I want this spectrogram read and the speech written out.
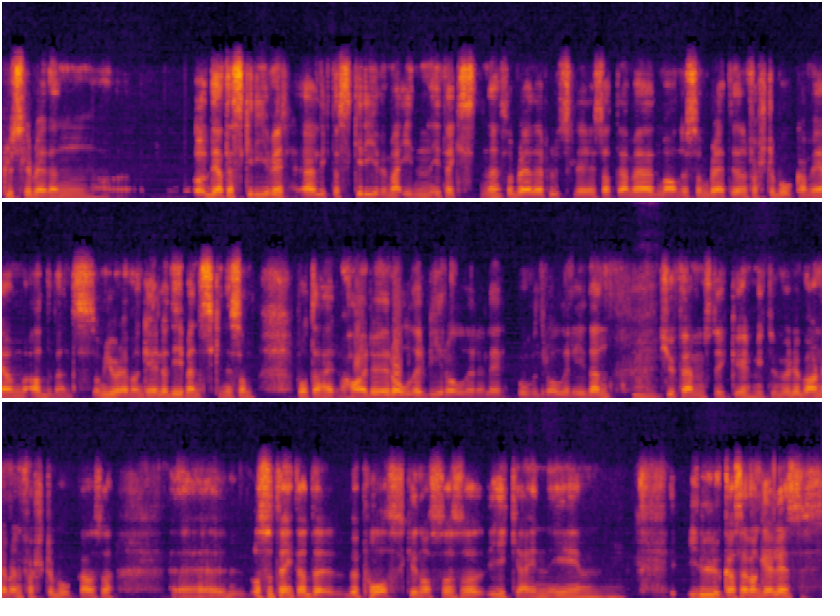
Plutselig ble det en det at jeg skriver, jeg likte å skrive meg inn i tekstene, så ble det plutselig satt jeg med et manus som ble til den første boka mi om advents, om juleevangeliet, og de menneskene som på en måte er, har roller, biroller eller hovedroller i den. Mm. 25 stykker, Mitt umulige barn. Det ble den første boka. og så og så tenkte jeg at Ved påsken også så gikk jeg inn i, i Lukasevangeliets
